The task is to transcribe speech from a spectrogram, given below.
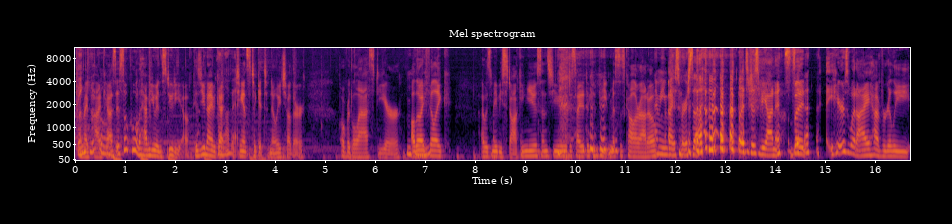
thank on my you. podcast. It's so cool to have you in studio because you and I have got I a it. chance to get to know each other over the last year. Mm-hmm. Although I feel like I was maybe stalking you since you decided to compete in Mrs. Colorado. I mean, vice versa. Let's just be honest. but here's what I have really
